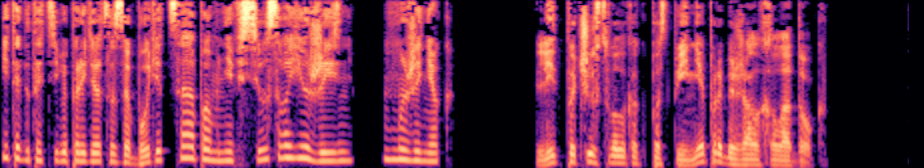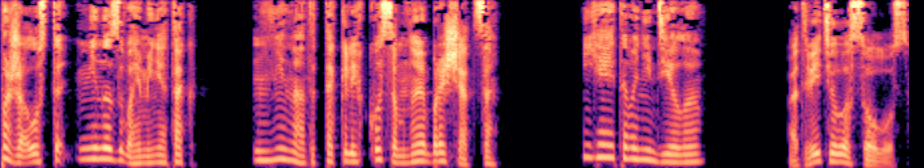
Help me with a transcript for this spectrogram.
И тогда тебе придется заботиться обо мне всю свою жизнь, муженек». Лид почувствовал, как по спине пробежал холодок. «Пожалуйста, не называй меня так. Не надо так легко со мной обращаться. Я этого не делаю», — ответила Солус,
